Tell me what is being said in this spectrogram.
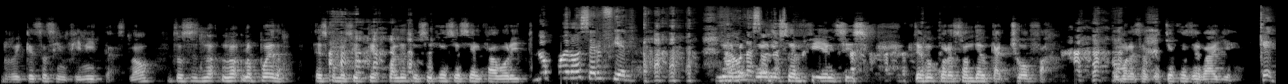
riquezas infinitas, ¿no? Entonces no, no, no puedo. Es como decir que cuál de tus hijos es el favorito. No puedo ser fiel. No, no puedo ser fiel, sí. Tengo corazón de alcachofa, como las alcachofas de Valle. ¿Qué,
